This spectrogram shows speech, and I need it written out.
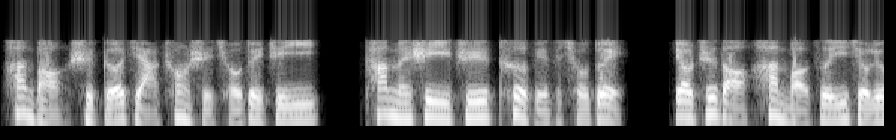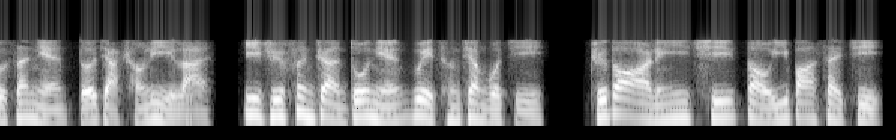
汉堡是德甲创始球队之一，他们是一支特别的球队。要知道，汉堡自一九六三年德甲成立以来，一直奋战多年未曾降过级，直到二零一七到一八赛季，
